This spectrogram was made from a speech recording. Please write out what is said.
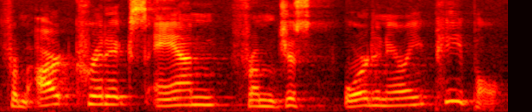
from art critics and from just ordinary people.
